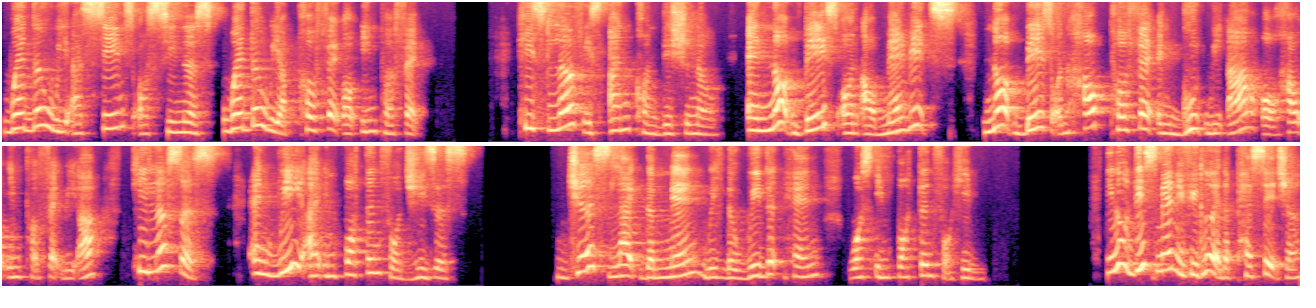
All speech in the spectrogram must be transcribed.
whether we are saints or sinners, whether we are perfect or imperfect. His love is unconditional and not based on our merits, not based on how perfect and good we are or how imperfect we are. He loves us, and we are important for Jesus. Just like the man with the withered hand was important for him. You know, this man, if you look at the passage, uh,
